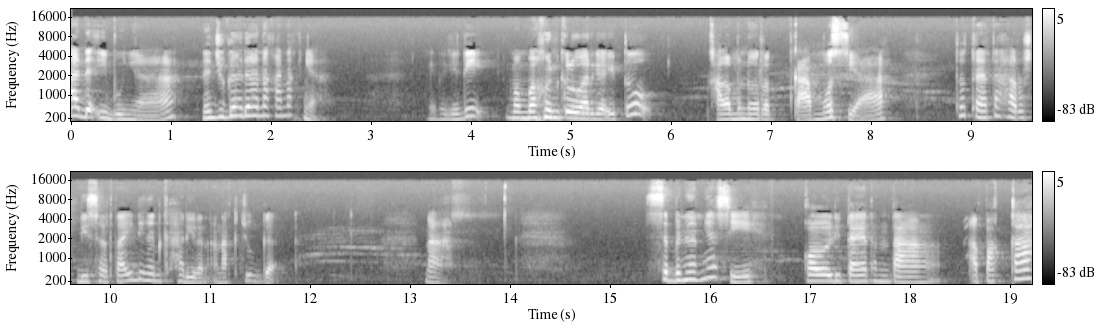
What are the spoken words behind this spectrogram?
ada ibunya, dan juga ada anak-anaknya. Gitu. Jadi membangun keluarga itu kalau menurut kamus ya, itu ternyata harus disertai dengan kehadiran anak juga Nah, sebenarnya sih kalau ditanya tentang apakah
